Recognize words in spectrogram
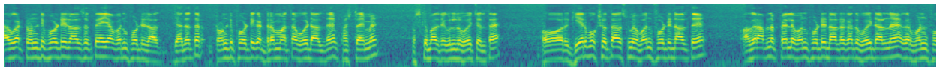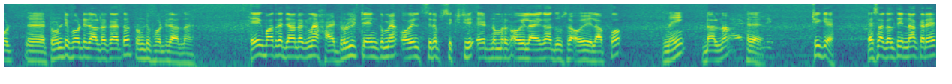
आपका ट्वेंटी फोर्टी डाल सकते हैं या वन फोर्टी डाल। ज़्यादातर ट्वेंटी फोर्टी का ड्रम आता है, वही डालते हैं फ़र्स्ट टाइम में। उसके बाद रेगुलर वही चलता है। और गियर बॉक्स होता है, उसमें वन फोर्टी डालते हैं। अगर आपने पहले वन फोर्टी डाल रखा है तो वही डालना है। अगर वन ट्वेंटी फोर्टी डाल रखा है तो ट्वेंटी फोर्टी डालना है। एक बात का ध्यान रखना है हाइड्रोलिक टैंक में ऑयल सिर्फ़ 68 नंबर का ऑयल आएगा, दूसरा ऑयल आपको नहीं डालना है। ठीक है? ऐसा गलती ना करें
